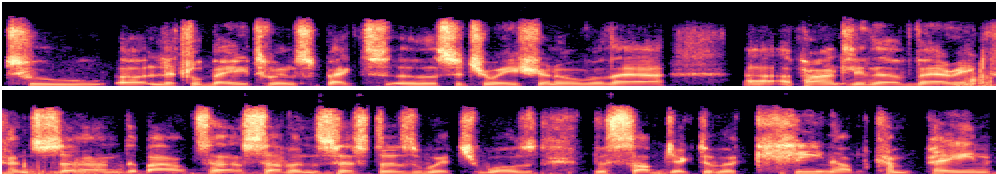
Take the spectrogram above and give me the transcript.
to uh, Little Bay to inspect uh, the situation over there. Uh, apparently, they're very concerned about Seven Sisters, which was the subject of a cleanup campaign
